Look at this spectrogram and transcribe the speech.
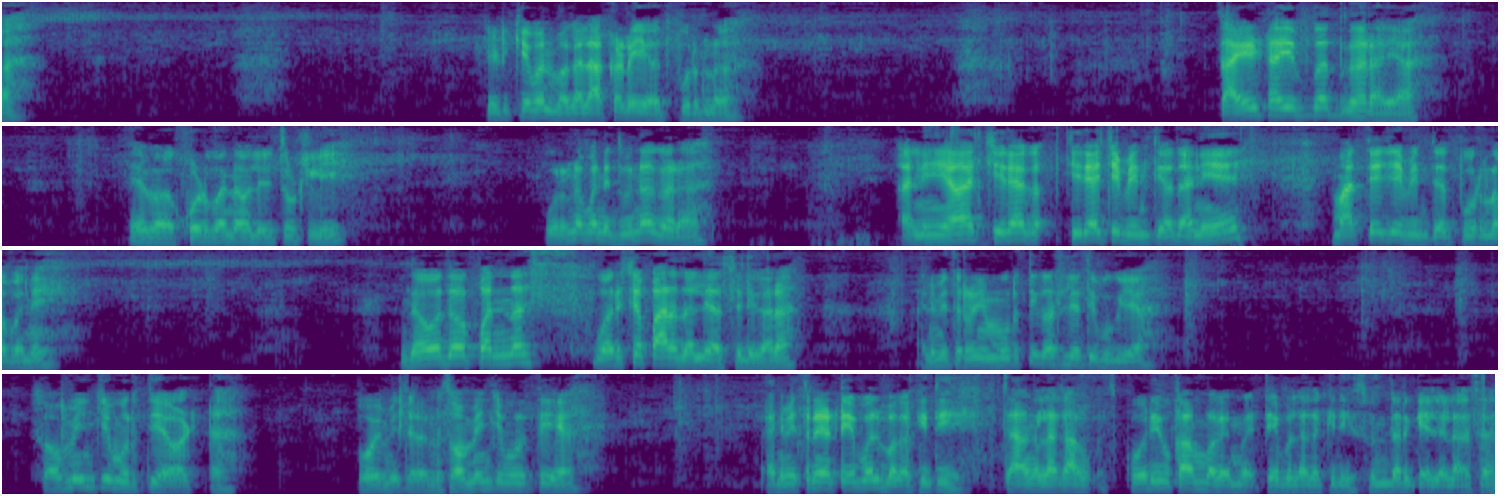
खिडके पण बघा लाकडे आहेत पूर्ण. चाळी टाईपगत घर आहे या हे बघा खूड बनवलेली तुटली. पूर्णपणे जुनं घर आहे आणि ह्या चिऱ्या चिऱ्याचे भिंती आहेत आणि हे मातेचे भिंती आहेत पूर्णपणे. जवळजवळ पन्नास वर्ष पार झाली असलेली घरा आणि मित्रांनी मूर्ती कसली होती बघूया. स्वामींची मूर्ती आहे वाटतं. होय मित्रांनो स्वामींची मूर्ती आहे. आणि मित्रांनो टेबल बघा किती चांगला काम कोरीव काम बघा टेबल आता किती सुंदर केलेलं असं.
